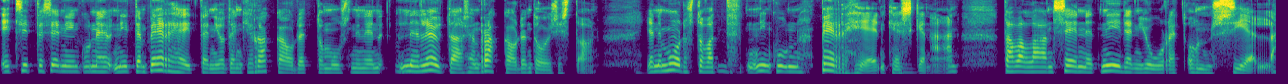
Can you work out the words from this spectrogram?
Et sitten se niin kuin ne, niiden perheiden jotenkin rakkaudettomuus, niin ne, ne löytää sen rakkauden toisistaan. Ja ne muodostavat niin kuin perheen keskenään. Tavallaan sen, että niiden juuret on siellä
